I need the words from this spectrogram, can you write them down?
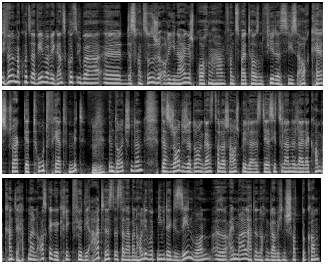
Ich würde mal kurz erwähnen, weil wir ganz kurz über äh, das französische Original gesprochen haben von 2004. Das hieß auch Cash Truck, der Tod fährt mit mhm. im Deutschen dann. Dass Jean Dujardin ein ganz toller Schauspieler ist, der ist hierzulande leider kaum bekannt. Der hat mal einen Oscar gekriegt für The Artist, ist dann aber in Hollywood nie wieder gesehen worden. Also einmal hat er noch, glaube ich, einen Shot bekommen,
